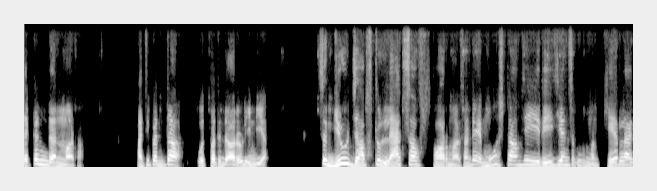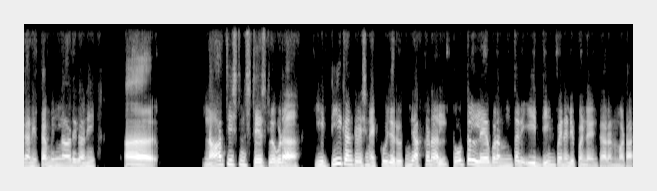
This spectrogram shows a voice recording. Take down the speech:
సెకండ్ అనమాట అతిపెద్ద ఉత్పత్తిదారుడు India. So give jobs to lakhs of farmers. అంటే మోస్ట్ ఆఫ్ ది రీజియన్స్ మన కేరళ కానీ తమిళనాడు కానీ నార్త్ ఈస్టర్న్ స్టేట్స్లో కూడా ఈ టీ కల్టివేషన్ ఎక్కువ జరుగుతుంది. అక్కడ టోటల్ లేబర్ అంతా ఈ దీనిపైన డిపెండ్ అయి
